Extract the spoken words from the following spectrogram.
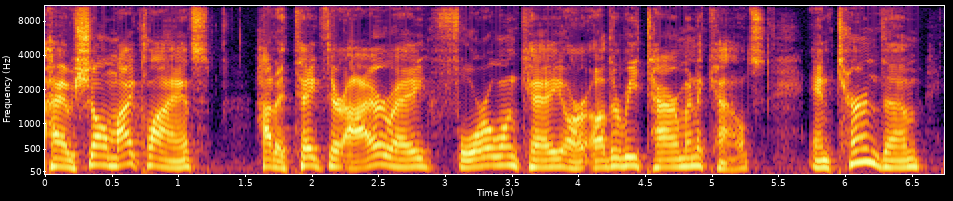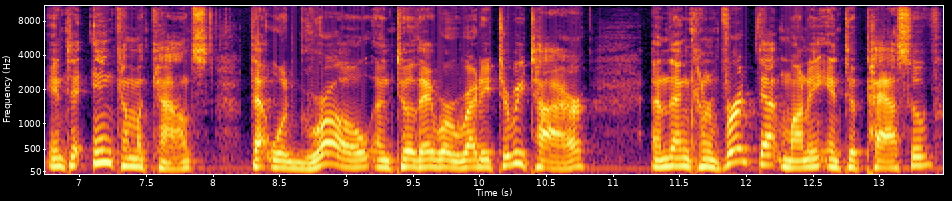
I have shown my clients how to take their IRA, 401k, or other retirement accounts and turn them into income accounts that would grow until they were ready to retire and then convert that money into passive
